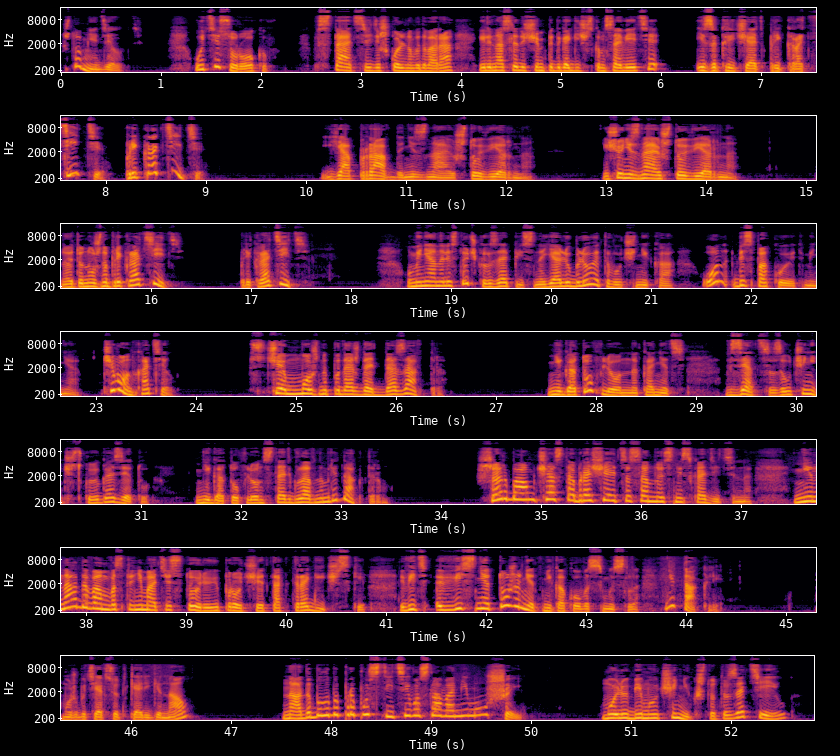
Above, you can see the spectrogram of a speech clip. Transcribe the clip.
Что мне делать? Уйти с уроков, встать среди школьного двора или на следующем педагогическом совете и закричать «Прекратите! Прекратите!» Я правда не знаю, что верно. Еще не знаю, что верно. Но это нужно прекратить. Прекратить. У меня на листочках записано «Я люблю этого ученика. Он беспокоит меня». Чего он хотел? С чем можно подождать до завтра? Не готов ли он, наконец, взяться за ученическую газету? Не готов ли он стать главным редактором? Шербаум часто обращается со мной снисходительно. Не надо вам воспринимать историю и прочее так трагически, ведь в весне тоже нет никакого смысла, не так ли? Может быть, я все-таки оригинал? Надо было бы пропустить его слова мимо ушей. Мой любимый ученик что-то затеял.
